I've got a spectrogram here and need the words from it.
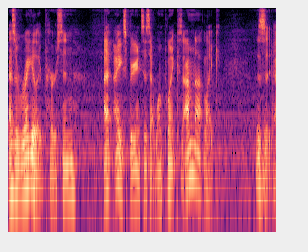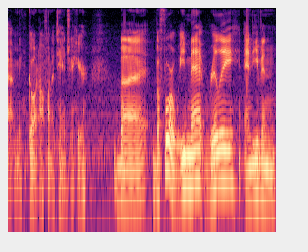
as a regular person, I, I experienced this at one point because I'm not like this is I mean going off on a tangent here. But before we met, really, and even,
